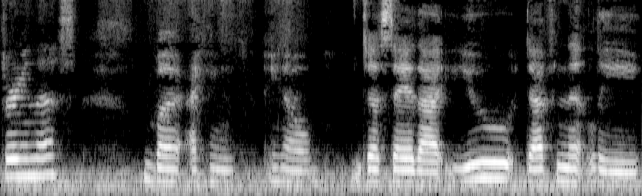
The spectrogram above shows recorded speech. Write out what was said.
during this, but I can, you know, just say that you definitely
